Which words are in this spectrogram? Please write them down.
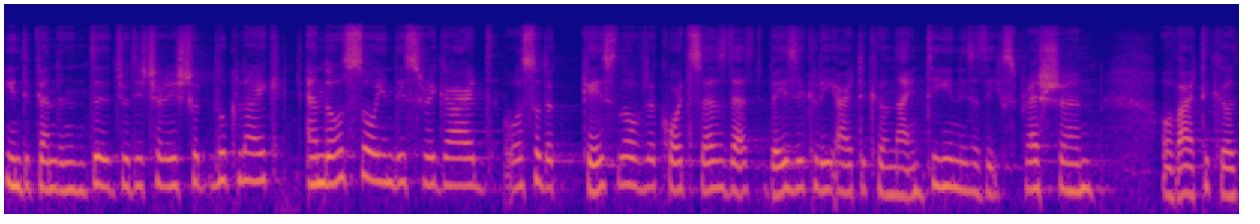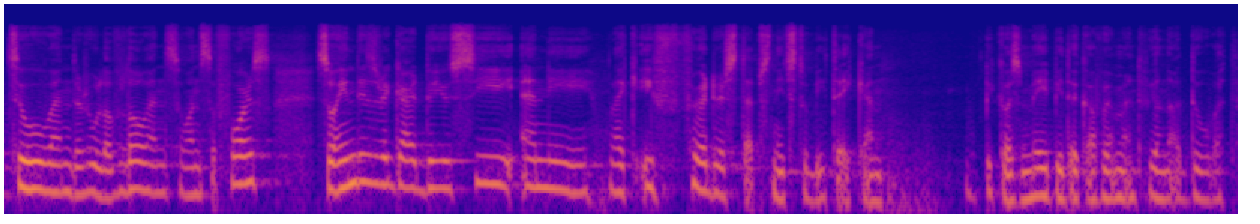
independent the judiciary should look like. And also in this regard, also the case law of the court says that basically Article 19 is the expression of Article 2 and the rule of law and so on and so forth. So in this regard, do you see any, like if further steps needs to be taken? Because maybe the government will not do what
